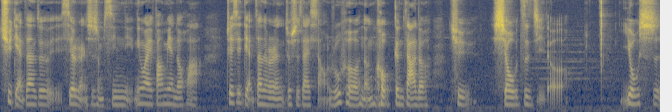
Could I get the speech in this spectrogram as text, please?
去点赞的这些人是什么心理，另外一方面的话，这些点赞的人就是在想如何能够更加的去修自己的优势。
